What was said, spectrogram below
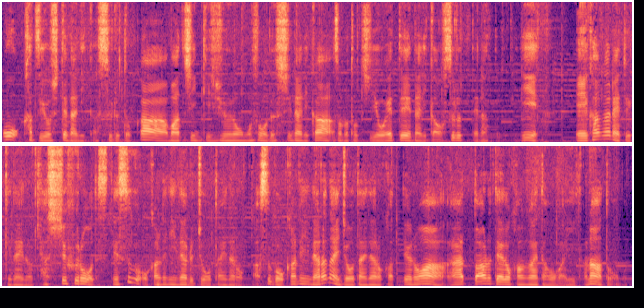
を活用して何かするとか、まあ新規収納もそうですし何かその土地を得て何かをするってなった時に、えー、考えないといけないのはキャッシュフローですね。すぐお金になる状態なのか、すぐお金にならない状態なのかっていうのは、あっとある程度考えた方がいいかなと思って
